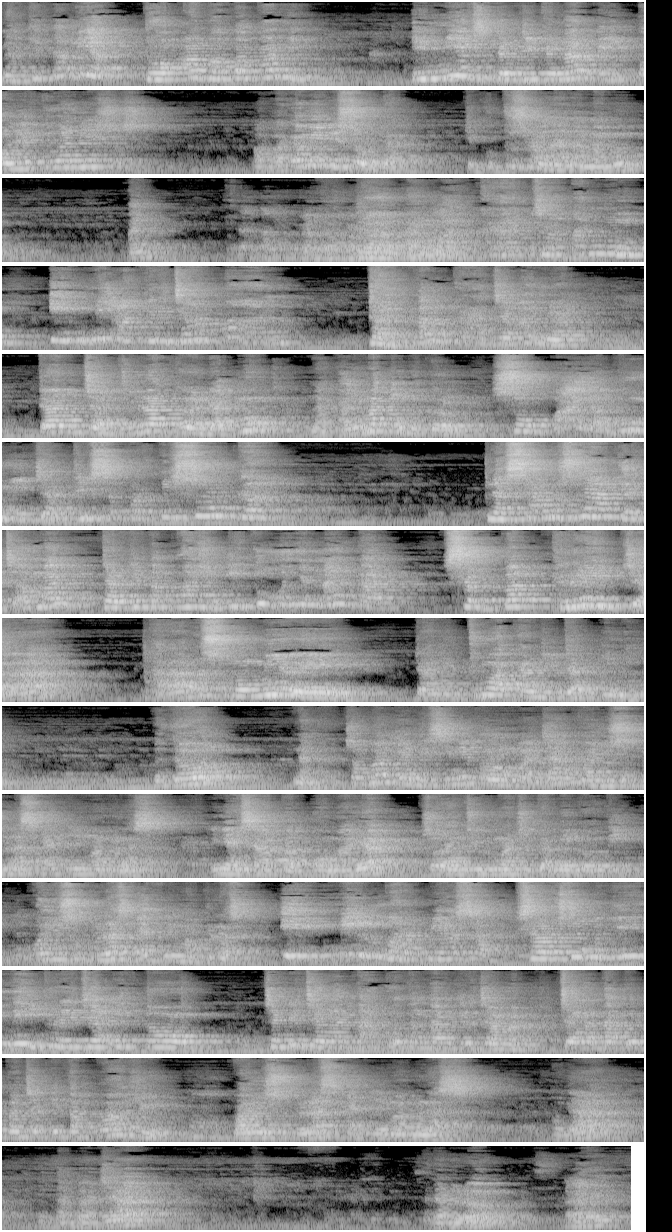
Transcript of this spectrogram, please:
Nah kita lihat doa Bapak kami. Ini yang sedang digenapi oleh Tuhan Yesus. Bapak kami di surga, dikuduskanlah namamu. Datanglah kerajaanmu. Ini akhir zaman. Datang kerajaannya dan jadilah kehendakmu nah kalimat yang betul supaya bumi jadi seperti surga nah seharusnya akhir zaman dan kita wahyu itu menyenangkan sebab gereja harus memilih dari dua kandidat ini betul nah coba yang di sini tolong baca wahyu 11 ayat 15 ini yang sahabat Komaya seorang di rumah juga mengikuti Wahyu 11 ayat 15. Ini luar biasa. Seharusnya begini gereja itu. Jadi jangan takut tentang akhir zaman. Jangan takut baca kitab Wahyu. Wahyu 11 ayat 15. Udah? Kita baca. Sudah belum?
